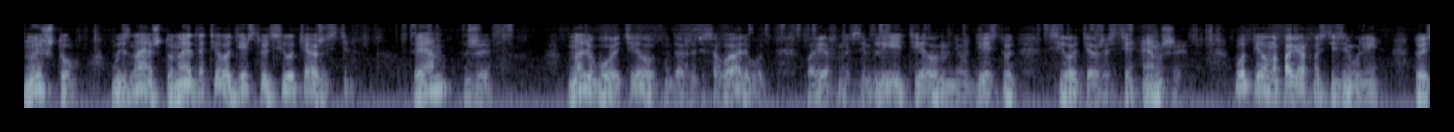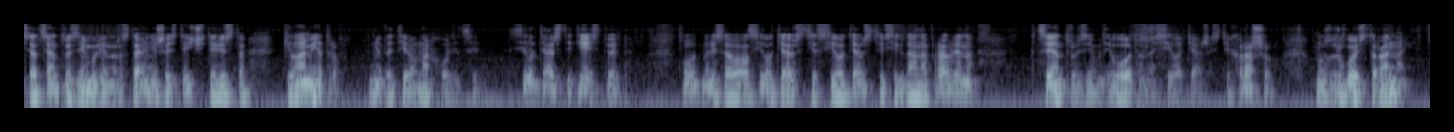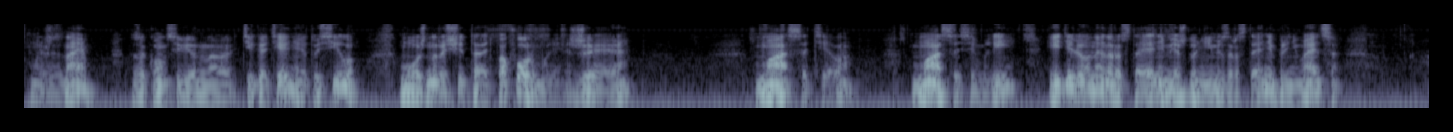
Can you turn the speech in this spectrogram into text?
Ну и что? Мы знаем, что на это тело действует сила тяжести. М. Ж на любое тело, вот мы даже рисовали, вот поверхность Земли, тело, на него действует сила тяжести МЖ. Вот тело на поверхности Земли, то есть от центра Земли на расстоянии 6400 километров это тело находится. Сила тяжести действует. Вот нарисовал сила тяжести. Сила тяжести всегда направлена к центру Земли. Вот она, сила тяжести. Хорошо. Но с другой стороны, мы же знаем, закон всемирного тяготения, эту силу можно рассчитать по формуле G масса тела, масса Земли и деленное на расстояние между ними. За расстоянием принимается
